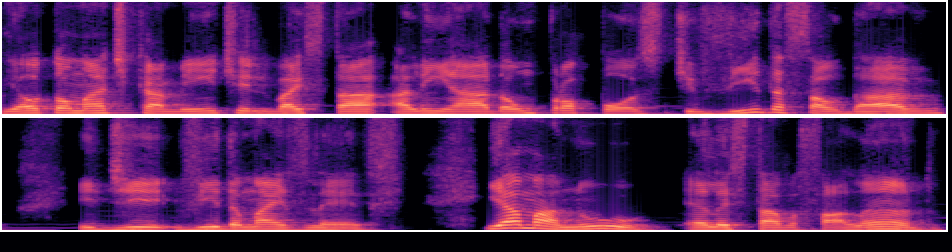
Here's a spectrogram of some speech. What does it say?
e automaticamente ele vai estar alinhado a um propósito de vida saudável e de vida mais leve. E a Manu, ela estava falando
